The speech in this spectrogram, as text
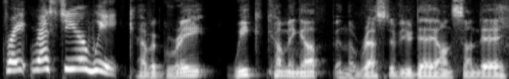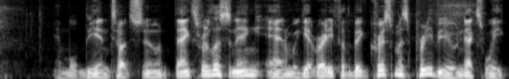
great rest of your week. have a great week coming up and the rest of your day on Sunday. And we'll be in touch soon. Thanks for listening. And we get ready for the big Christmas preview next week.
